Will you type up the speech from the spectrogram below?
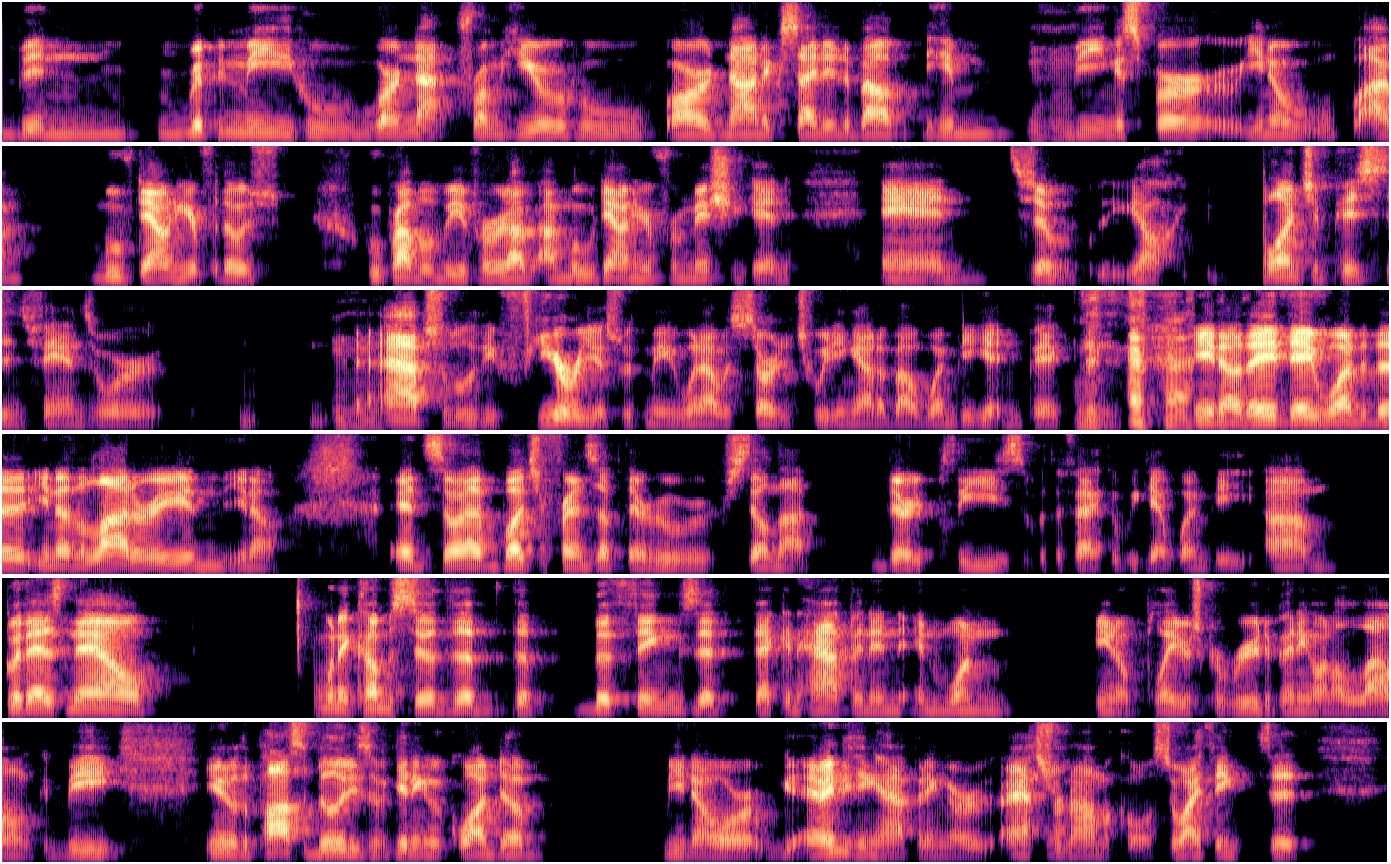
been ripping me who are not from here, who are not excited about him mm-hmm. being a Spur. You know, I moved down here for those who probably have heard. I, I moved down here from Michigan, and so you know, a bunch of Pistons fans were mm-hmm. absolutely furious with me when I was started tweeting out about Wemby getting picked, and you know they they wanted the you know the lottery, and you know, and so I have a bunch of friends up there who are still not very pleased with the fact that we get Wemby. Um, but as now, when it comes to the the the things that that can happen in in one you know player's career, depending on how long it could be, you know the possibilities of getting a quad dub, you know, or anything happening are astronomical. Yeah. So I think that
